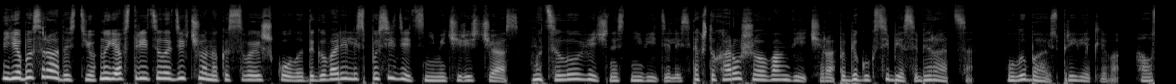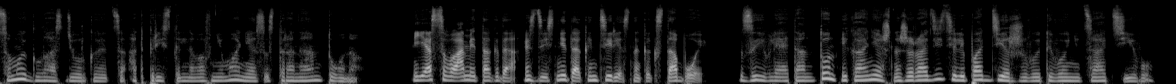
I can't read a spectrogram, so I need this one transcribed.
«Я бы с радостью, но я встретила девчонок из своей школы, договорились посидеть с ними через час. Мы целую вечность не виделись, так что хорошего вам вечера, побегу к себе собираться». Улыбаюсь приветливо, а у самой глаз дергается от пристального внимания со стороны Антона. «Я с вами тогда. Здесь не так интересно, как с тобой», — заявляет Антон, и, конечно же, родители поддерживают его инициативу.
